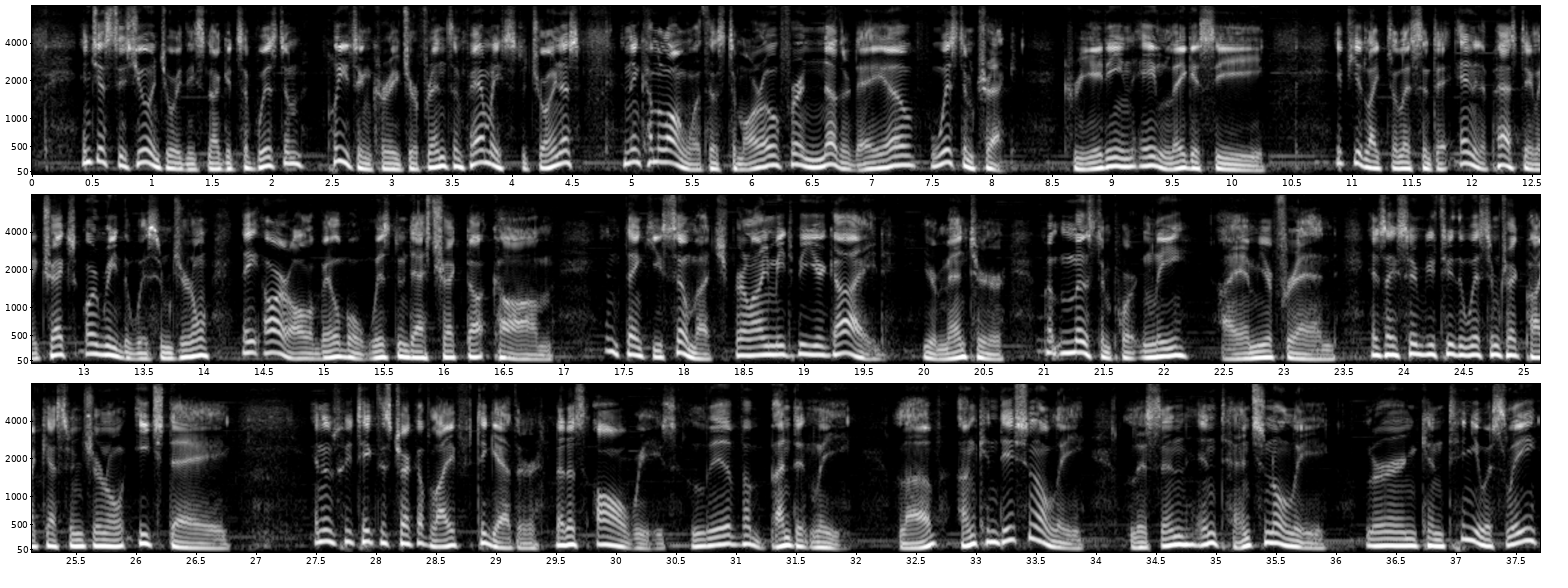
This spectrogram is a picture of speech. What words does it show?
And just as you enjoy these nuggets of wisdom, please encourage your friends and families to join us and then come along with us tomorrow for another day of Wisdom Trek, creating a legacy. If you'd like to listen to any of the past daily treks or read the Wisdom Journal, they are all available at wisdom-trek.com. And thank you so much for allowing me to be your guide, your mentor, but most importantly, I am your friend as I serve you through the Wisdom Trek podcast and journal each day. And as we take this trek of life together, let us always live abundantly, love unconditionally, listen intentionally, learn continuously,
